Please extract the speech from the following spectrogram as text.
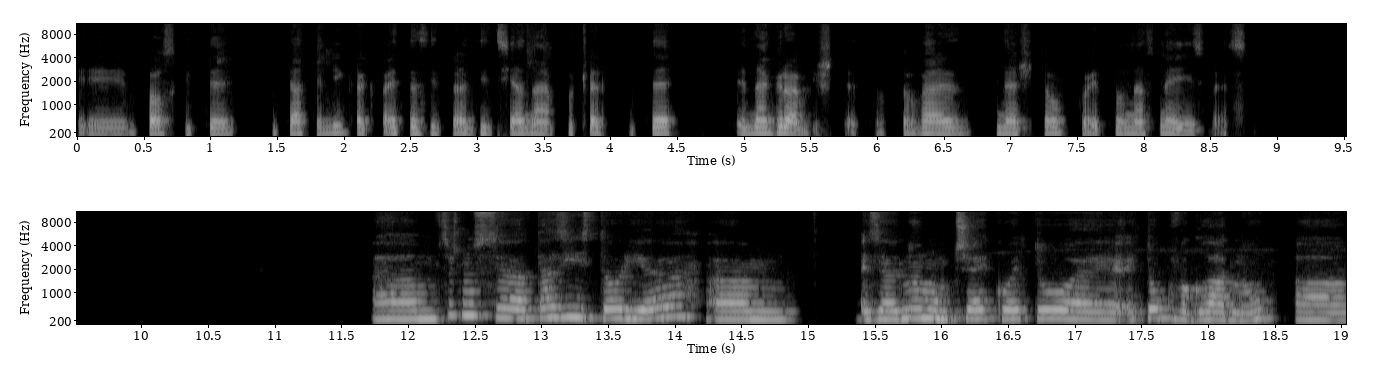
e, polski te čitate nikakva je tazi na počerpite на гробището. Това е нещо, което нас не е известно. А, всъщност тази история а, е за едно момче, което е, е толкова гладно, а,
